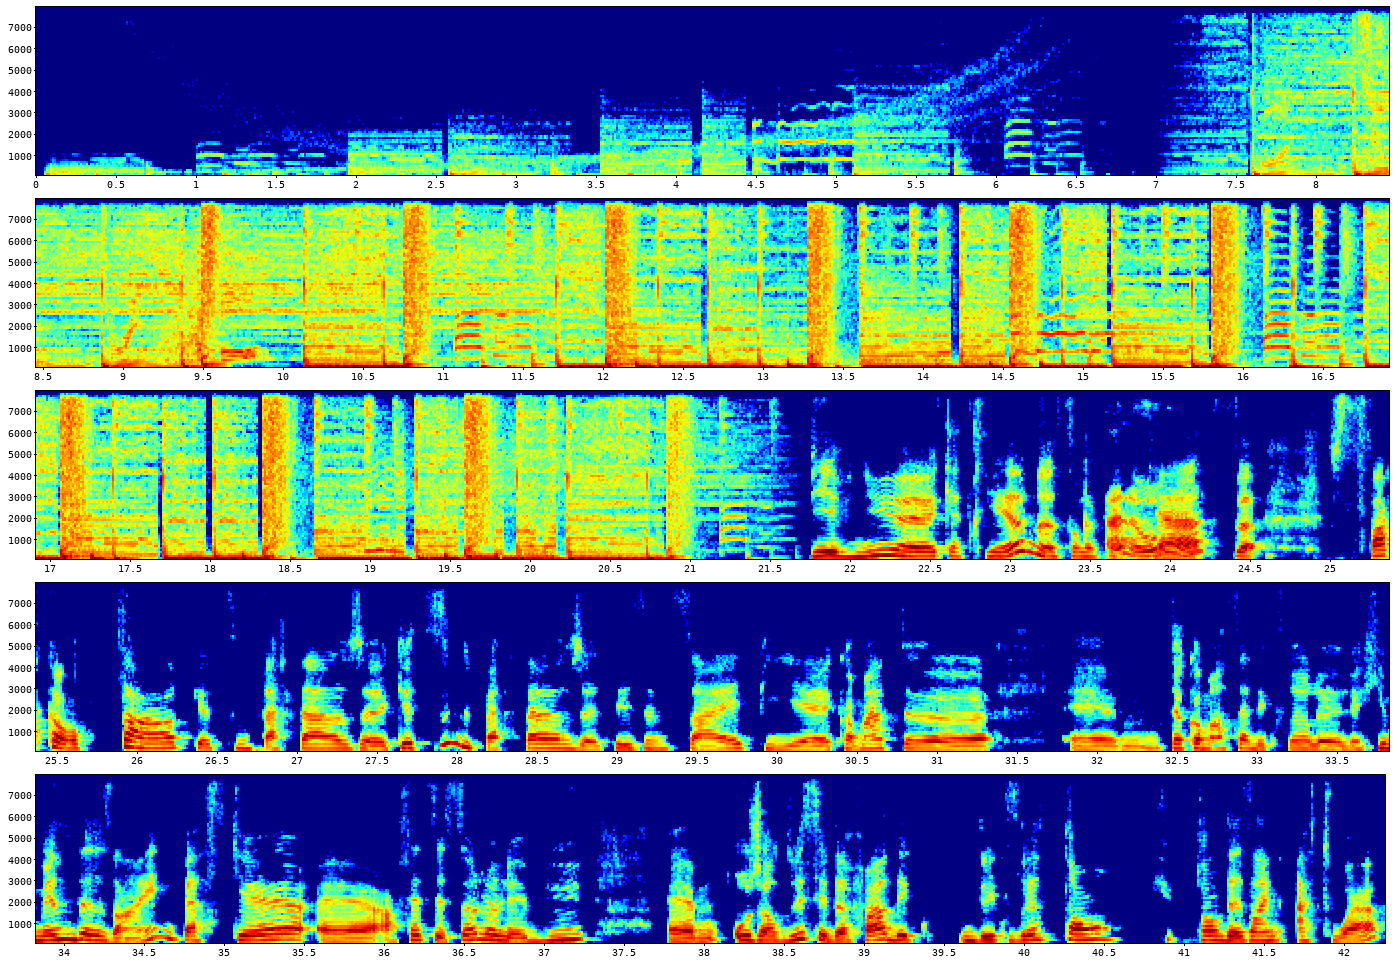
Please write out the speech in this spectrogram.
Bienvenue, euh, Catherine, sur le podcast. Je suis super contente que tu me partages, que tu nous partages tes insights, puis euh, comment tu as, euh, commencé à découvrir le, human design, parce que, en fait, c'est ça, le but aujourd'hui, c'est de faire découvrir ton, ton design à toi,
